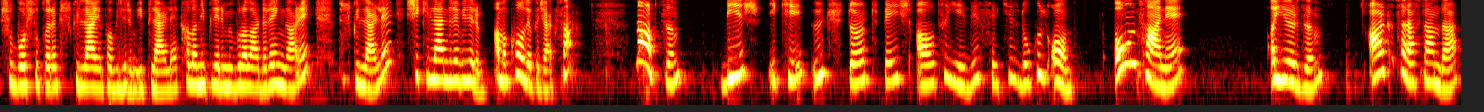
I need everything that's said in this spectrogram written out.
şu boşluklara püsküller yapabilirim iplerle. Kalan iplerimi buralarda rengarenk püsküllerle şekillendirebilirim. Ama kol yapacaksam ne yaptım? 1, 2, 3, 4, 5, 6, 7, 8, 9, 10. 10 tane ayırdım. Arka taraftan da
